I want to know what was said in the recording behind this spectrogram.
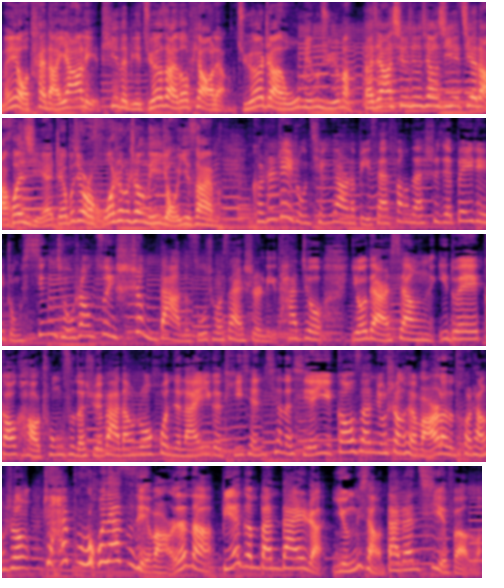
没有太大压力，踢得比决赛都漂亮。决战无名局嘛，大家惺惺相惜，皆大欢喜，这不就是活生生的友谊赛吗？可是这种情调的比赛放在世界杯这种星球上最盛大的足球赛事里，它就有点像一堆高考冲刺的学霸当中混进来一个提前签了协议，高三就剩下玩了的特长生，这还不如回家自己玩去呢，别跟班待着，影响大战气氛了。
